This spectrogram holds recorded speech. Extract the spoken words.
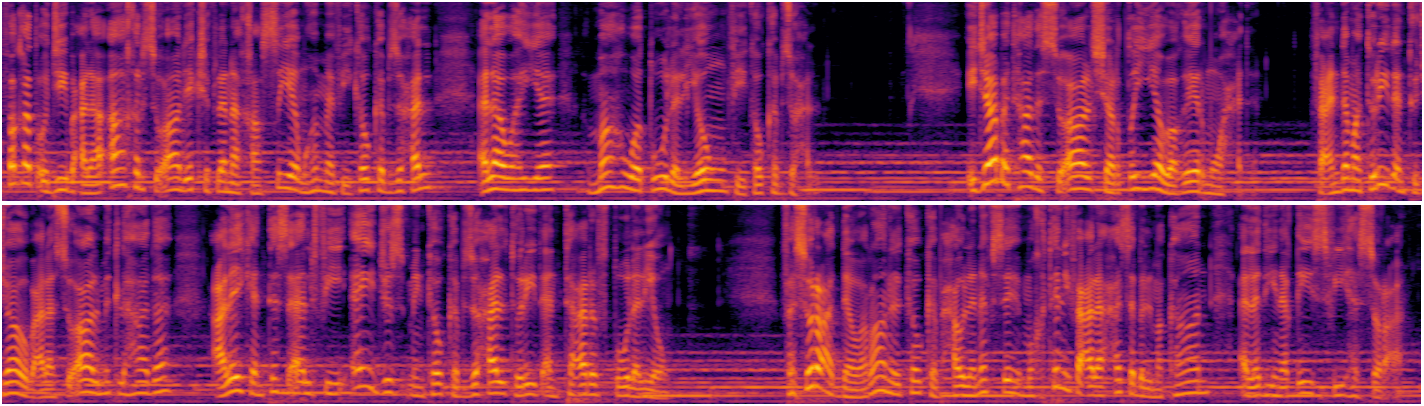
فقط أجيب على آخر سؤال يكشف لنا خاصية مهمة في كوكب زحل ألا وهي ما هو طول اليوم في كوكب زحل؟ إجابة هذا السؤال شرطية وغير موحدة. فعندما تريد أن تجاوب على سؤال مثل هذا عليك أن تسأل في أي جزء من كوكب زحل تريد أن تعرف طول اليوم. فسرعة دوران الكوكب حول نفسه مختلفة على حسب المكان الذي نقيس فيه السرعة.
